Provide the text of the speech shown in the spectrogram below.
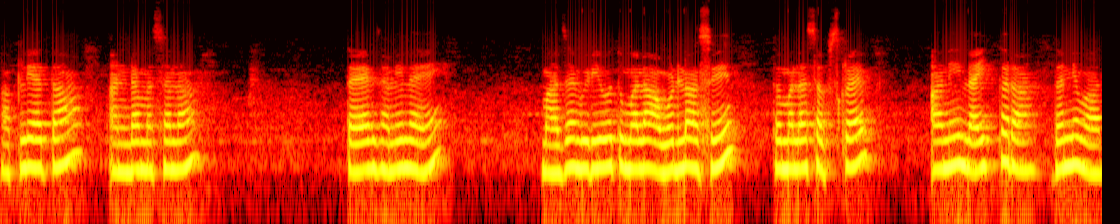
आपली आता अंडा मसाला तयार झालेला आहे. माझा व्हिडिओ तुम्हाला आवडला असेल तर मला सबस्क्राईब आणि लाईक करा. धन्यवाद.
